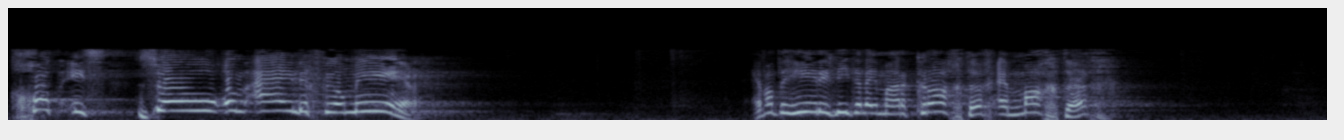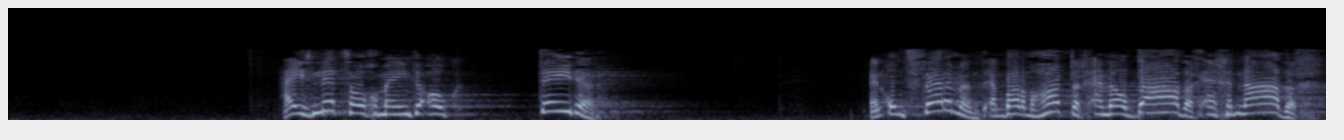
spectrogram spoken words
God is zo oneindig veel meer. Want de Heer is niet alleen maar krachtig en machtig. Hij is net zo gemeente ook teder. En ontfermend en barmhartig en weldadig en genadig.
